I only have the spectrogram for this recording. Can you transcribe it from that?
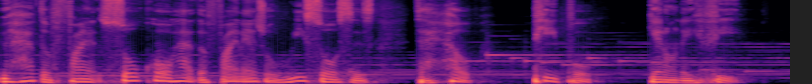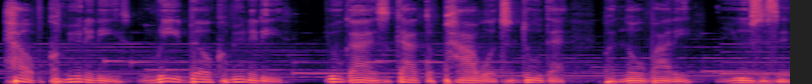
You have the fin so-called have the financial resources to help people get on their feet, help communities, rebuild communities. You guys got the power to do that, but nobody uses it.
